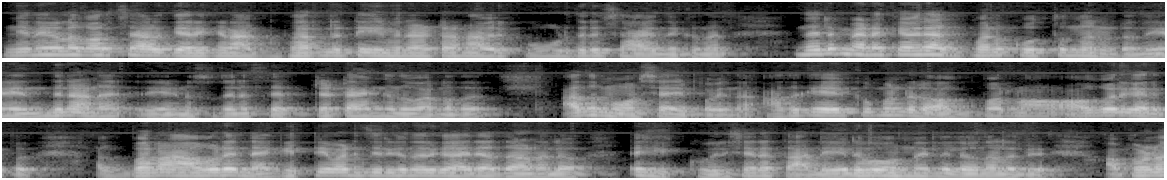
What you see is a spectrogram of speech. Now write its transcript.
ഇങ്ങനെയുള്ള കുറച്ച് ആൾക്കാരൊക്കെയാണ് അക്ബറിന്റെ ടീമിനായിട്ടാണ് അവർ കൂടുതൽ ചായ നിൽക്കുന്നത്. എന്നാലും ഇടയ്ക്ക് അവർ അക്ബറിനെ കുത്തുന്നുണ്ട്. നീ എന്തിനാണ് രേണുസുദിനെ സെറ്റ് ടാങ്ക് എന്ന് പറഞ്ഞത്? അത് മോശമായി പോയിന്ന്. അത് കേൾക്കുമ്പോണ്ടല്ലോ അക്ബറിന് ആകെ ഒരു കലിപ്പ് അക്ബറിന് ആ ഒരു നെഗറ്റീവ് അടിച്ചിരിക്കുന്ന ഒരു കാര്യം അതാണല്ലോ. ഏയ് കുരിശനെ തലയിൽ പോകുന്നില്ലല്ലോ എന്നുള്ളത്. അപ്പോൾ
